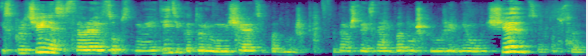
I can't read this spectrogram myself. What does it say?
Исключение составляют собственные дети, которые умещаются под мышкой. Потому что если они под мышкой уже не умещаются, то все.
